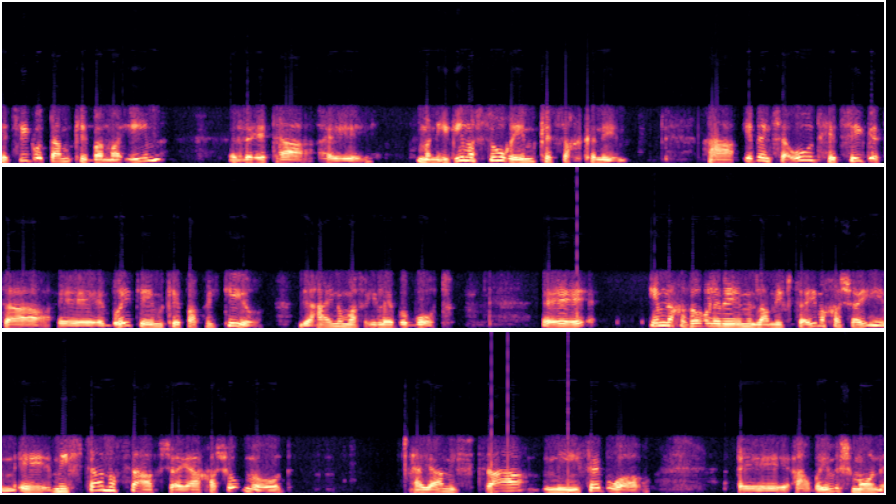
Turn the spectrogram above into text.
הציג אותם כבמאים ואת המנהיגים הסורים כשחקנים. אבן סעוד הציג את הבריטים כפפיטיר, דהיינו מפעילי בובות. אם נחזור למבצעים החשאיים, מבצע נוסף שהיה חשוב מאוד, היה מבצע מפברואר 48,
